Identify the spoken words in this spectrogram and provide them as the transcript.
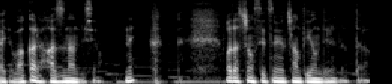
えてわかるはずなんですよ。ね。私の説明をちゃんと読んでるんだったら。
